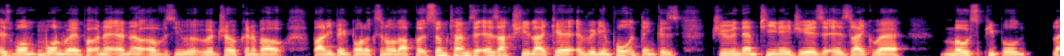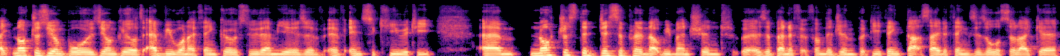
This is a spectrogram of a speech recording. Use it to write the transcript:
Is one Mm. one way of putting it, and uh, obviously we're, we're joking about bally big bollocks and all that. But sometimes it is actually like a, a really important thing because during them teenage years, it is like where most people like not just young boys, young girls, everyone I think goes through them years of, of insecurity. Um, not just the discipline that we mentioned as a benefit from the gym, but do you think that side of things is also like a,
